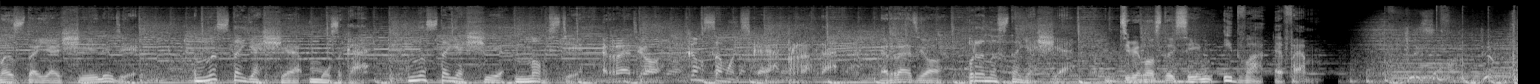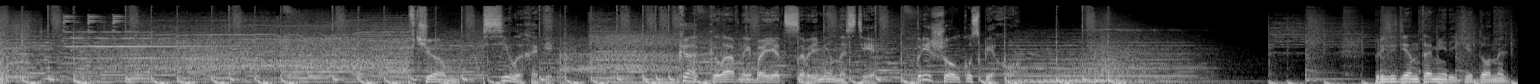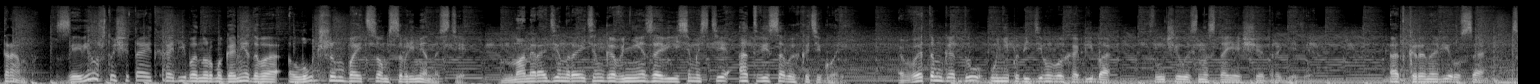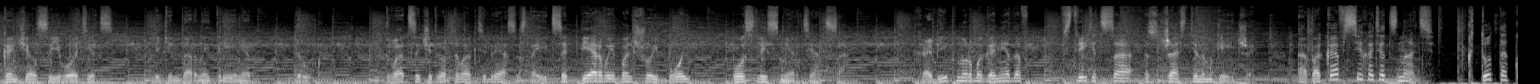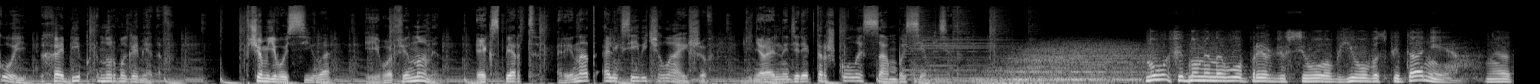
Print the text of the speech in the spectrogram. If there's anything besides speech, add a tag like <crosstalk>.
Настоящие люди. Настоящая музыка. Настоящие новости. Радио «Комсомольская правда». Радио про настоящее. 97,2 FM. эм. В чем сила Хабиба? Как главный боец современности пришел к успеху? Президент Америки Дональд Трамп заявил, что считает Хабиба Нурмагомедова лучшим бойцом современности, номер один рейтинга вне зависимости от весовых категорий. В этом году у непобедимого Хабиба случилась настоящая трагедия. От коронавируса скончался его отец, легендарный тренер, друг. 24 октября состоится первый большой бой после смерти отца. Хабиб Нурмагомедов встретится с Джастином Гейджи. А пока все хотят знать, кто такой Хабиб Нурмагомедов? В чем его сила и его феномен? Эксперт Ренат Алексеевич Лайшев, генеральный директор школы «Самбо-70». Ну, феномен его прежде всего в его воспитании,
